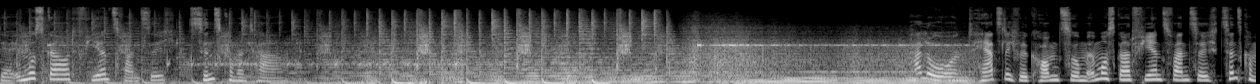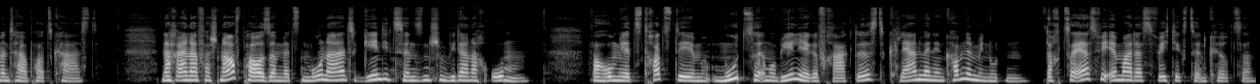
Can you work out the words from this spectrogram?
der ImmoScout 24 Zinskommentar. Hallo und herzlich willkommen zum ImmoScout 24 Zinskommentar Podcast. Nach einer Verschnaufpause im letzten Monat gehen die Zinsen schon wieder nach oben. Warum jetzt trotzdem Mut zur Immobilie gefragt ist, klären wir in den kommenden Minuten. Doch zuerst wie immer das Wichtigste in Kürze.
